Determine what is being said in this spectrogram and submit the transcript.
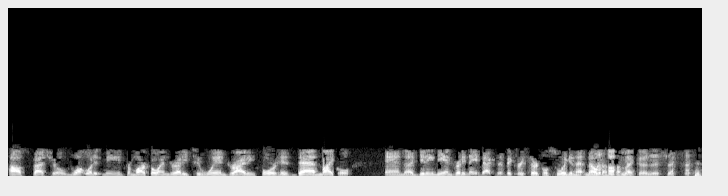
how special? What would it mean for Marco Andretti to win driving for his dad, Michael, and uh, getting the Andretti name back in the victory circle, swigging that milk on Sunday? oh, my goodness.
